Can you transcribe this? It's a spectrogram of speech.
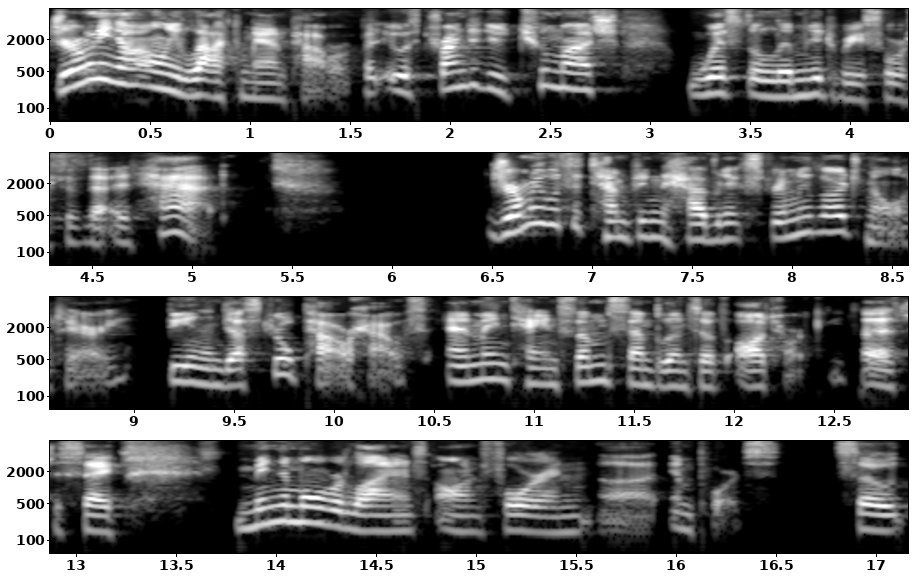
Germany not only lacked manpower, but it was trying to do too much with the limited resources that it had. Germany was attempting to have an extremely large military, be an industrial powerhouse, and maintain some semblance of autarky. That is to say, minimal reliance on foreign uh, imports. So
